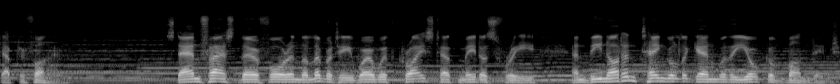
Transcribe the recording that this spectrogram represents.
Chapter 5 Stand fast, therefore, in the liberty wherewith Christ hath made us free, and be not entangled again with a yoke of bondage.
